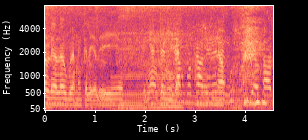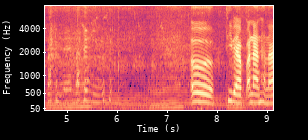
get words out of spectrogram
วแล้วแล้วเบื้องนั่นก็แล้วแล้วแต่ย่างแต่นี่แหละจำก็พ่อเก่าแม่เลยพี่นะน้องเกี่ยวเข่าตายแดนได้มือ เออ ที่แบบอนันทนะ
